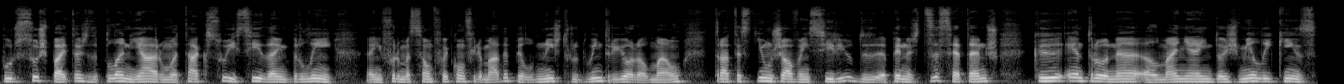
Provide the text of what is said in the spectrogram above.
por suspeitas de planear um ataque suicida em Berlim. A informação foi confirmada pelo ministro do Interior alemão. Trata-se de um jovem sírio de apenas 17 anos que entrou na Alemanha em 2015.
